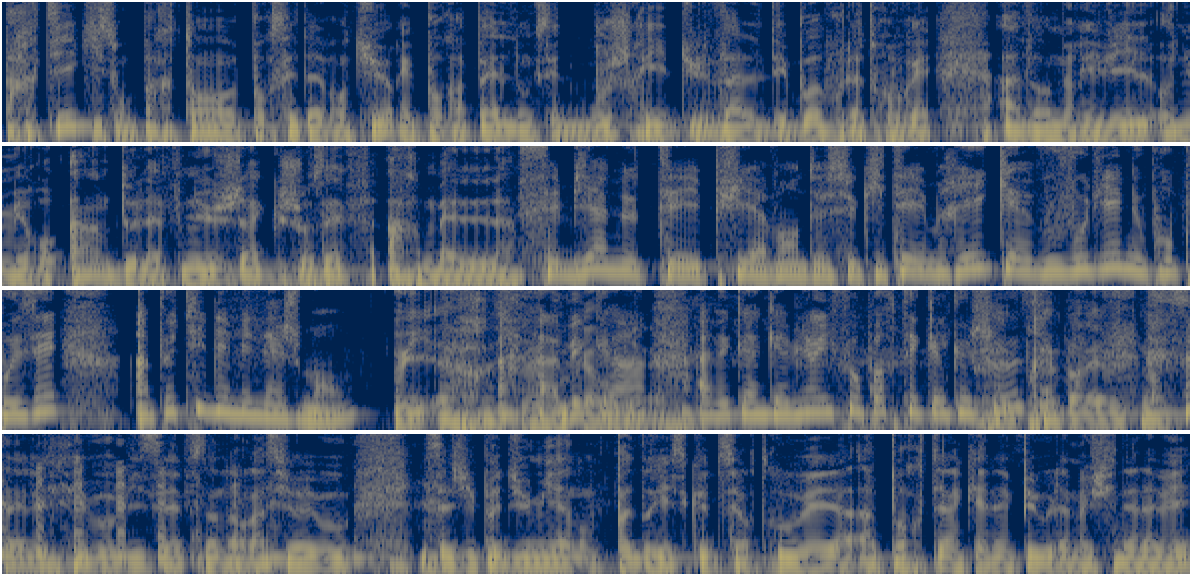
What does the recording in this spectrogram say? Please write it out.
partis, qui sont partants pour cette aventure. Et pour rappel, donc cette boucherie du Val des Bois, vous la trouverez à Varmeryville, au numéro 1 de l'avenue Jacques-Joseph Armel. C'est bien noté. Puis avant de se quitter, Émeric, vous vouliez nous proposer un petit déménagement. Oui, alors Avec un, avec un camion, il faut porter quelque chose Préparez votre Marcel et vos biceps, non, non, rassurez-vous. Il s'agit pas du mien, donc pas de risque de se retrouver à, à porter un canapé ou la machine à laver.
